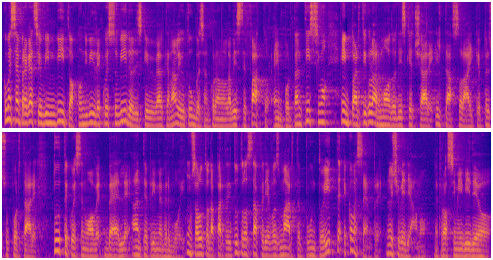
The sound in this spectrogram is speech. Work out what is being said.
Come sempre ragazzi io vi invito a condividere questo video, ad iscrivervi al canale YouTube se ancora non l'aveste fatto, è importantissimo e in particolar modo di schiacciare il tasto like per supportare tutte queste nuove belle anteprime per voi. Un saluto da parte di tutto lo staff di evosmart.it e come sempre noi ci vediamo nei prossimi video.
